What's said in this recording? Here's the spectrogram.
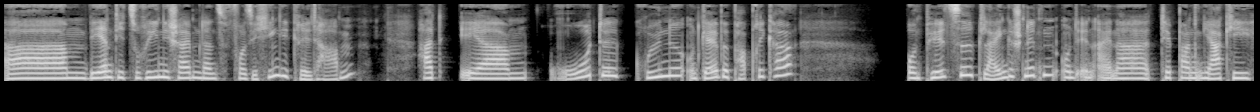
Ähm, während die Zucchini-Scheiben dann vor sich hingegrillt haben, hat er rote, grüne und gelbe Paprika und Pilze klein geschnitten und in einer Teppanyaki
